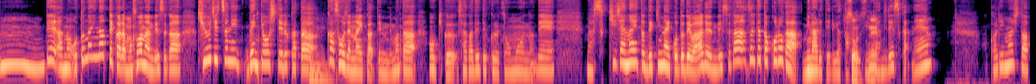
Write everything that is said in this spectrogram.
うん。で、あの、大人になってからもそうなんですが、休日に勉強してる方かそうじゃないかっていうので、また大きく差が出てくると思うので、まあ、好きじゃないとできないことではあるんですが、そういったところが見られてるよという感じですかね。わかりました。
